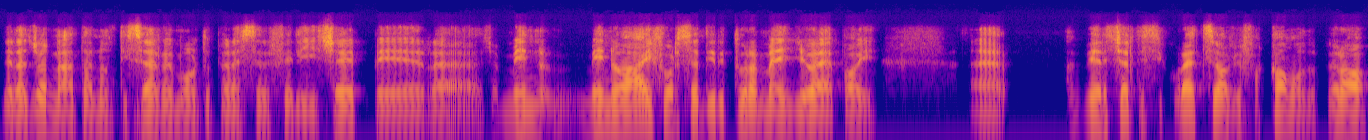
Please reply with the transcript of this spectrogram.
della giornata non ti serve molto per essere felice, per, eh, cioè, meno, meno, hai, forse addirittura meglio è. Poi eh, avere certe sicurezze, ovvio, fa comodo, però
